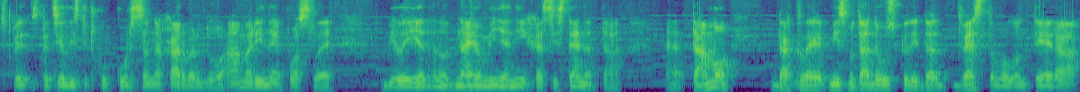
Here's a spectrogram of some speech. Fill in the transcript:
spe, specijalističkog kursa na Harvardu, a Marina je posle bila jedan od najomiljenijih asistenata e, tamo. Dakle, mi smo tada uspeli da 200 volontera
